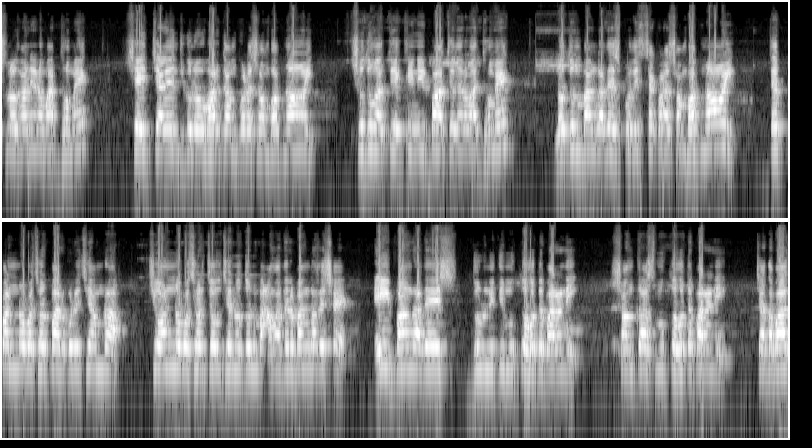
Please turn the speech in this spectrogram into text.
স্লোগানের মাধ্যমে, সেই চ্যালেঞ্জগুলো ওভারকাম করা সম্ভব নয়। শুধুমাত্র একটি নির্বাচনের মাধ্যমে নতুন বাংলাদেশ প্রতিষ্ঠা করা সম্ভব নয়। তেপ্পান্ন বছর পার করেছি আমরা, চুয়ান্ন বছর চলছে নতুন আমাদের বাংলাদেশে। এই বাংলাদেশ দুর্নীতি মুক্ত হতে পারেনি সন্ত্রাস মুক্ত হতে পারেনি চাঁদাবাজ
